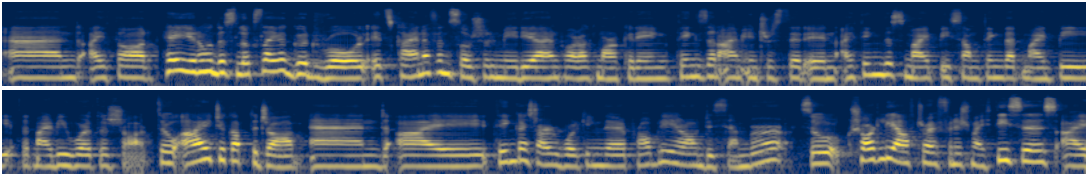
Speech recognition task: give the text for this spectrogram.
And I thought, hey, you know, this looks like a good role. It's kind of in social media and product marketing, things that I'm interested in. I think this might be something that might be that might be worth a shot. So I took up the job and I think I started working there probably around December. So shortly after I finished my thesis, I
